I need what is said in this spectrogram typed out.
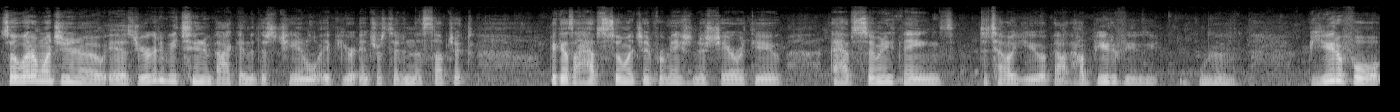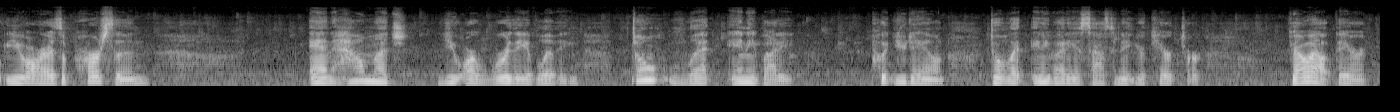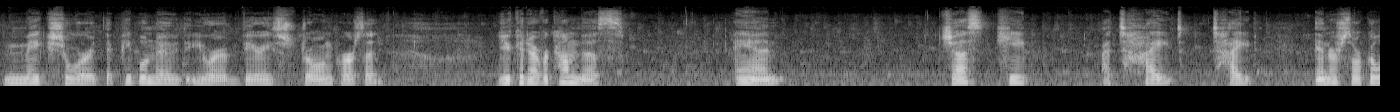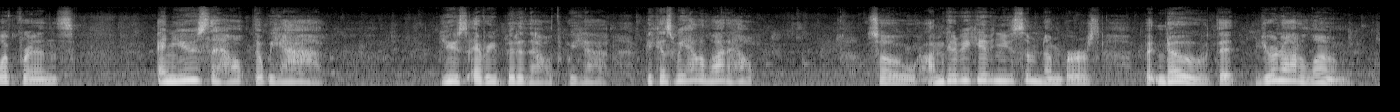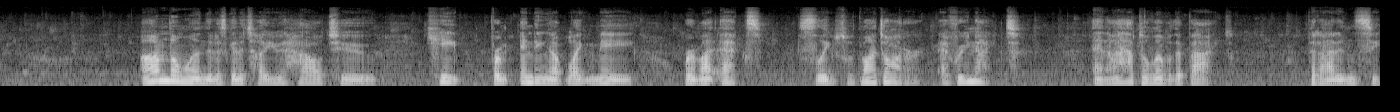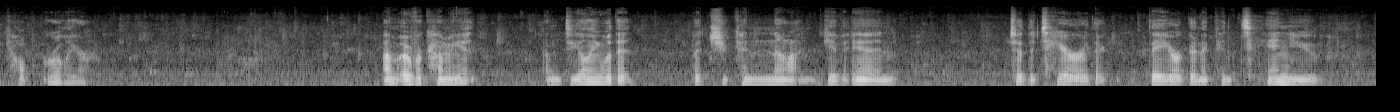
So what I want you to know is you're going to be tuning back into this channel if you're interested in this subject because I have so much information to share with you. I have so many things to tell you about how beautiful beautiful you are as a person and how much you are worthy of living. Don't let anybody put you down. Don't let anybody assassinate your character. Go out there, make sure that people know that you are a very strong person. You can overcome this. And just keep a tight, tight inner circle of friends and use the help that we have. Use every bit of the help we have because we have a lot of help. So I'm going to be giving you some numbers, but know that you're not alone. I'm the one that is going to tell you how to keep from ending up like me, where my ex sleeps with my daughter every night. And I have to live with the fact that I didn't seek help earlier. I'm overcoming it, I'm dealing with it, but you cannot give in to the terror that they are going to continue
